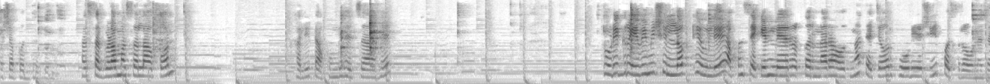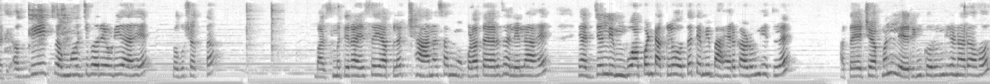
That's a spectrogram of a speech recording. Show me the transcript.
अशा पद्धतीने. हा सगळा मसाला आपण खाली टाकून घ्यायचा आहे. थोडी ग्रेव्ही मी शिल्लक ठेवले आपण सेकंड लेअर करणार आहोत ना त्याच्यावर थोडी अशी पसरवण्यासाठी. अगदी चमचभर एवढी आहे. बघू शकता? बासमती राईसही आपला छान असा मोकळा तयार झालेला आहे. ह्यात जे लिंबू आपण टाकलं होतं ते मी बाहेर काढून घेतलंय. आता याची आपण लेअरिंग करून घेणार आहोत.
